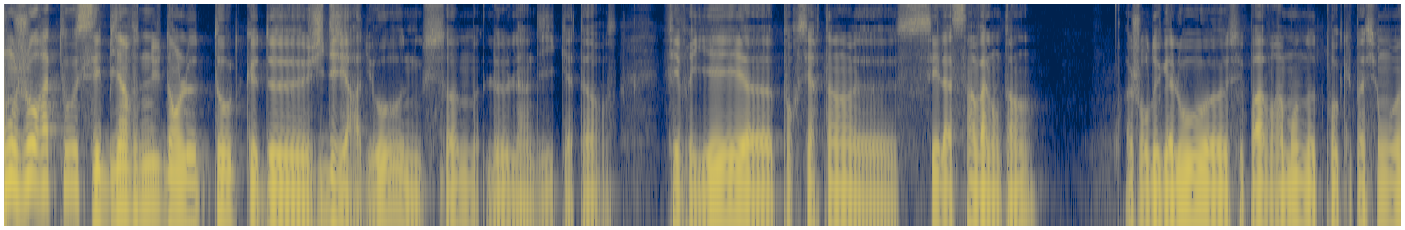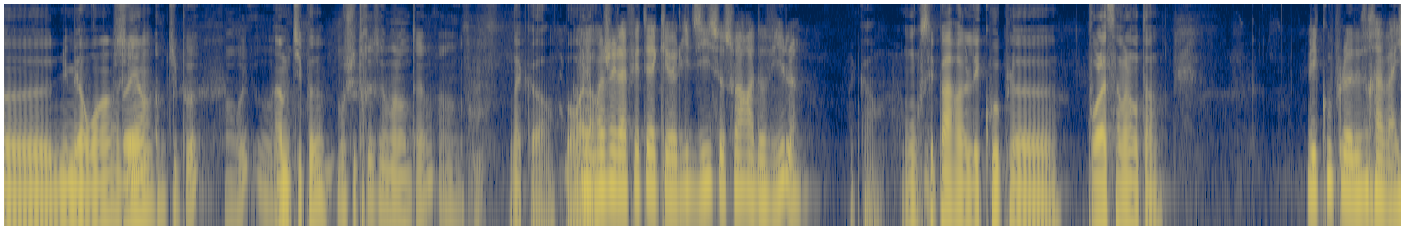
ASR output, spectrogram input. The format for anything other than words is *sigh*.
Bonjour à tous et bienvenue dans le talk de JDG Radio. Nous sommes le lundi 14 février. Euh, pour certains, euh, c'est la Saint-Valentin. Un jour de galop, euh, c'est pas vraiment notre préoccupation euh, numéro un, Adrien Un petit peu. Ah oui, Un petit peu Moi, je suis très Saint-Valentin. enfin, D'accord. Bon, alors, Moi, j'ai la fêté avec euh, Lizzie ce soir à Deauville. d'accord. On sépare euh, les couples euh, pour la Saint-Valentin. Les couples de travail.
